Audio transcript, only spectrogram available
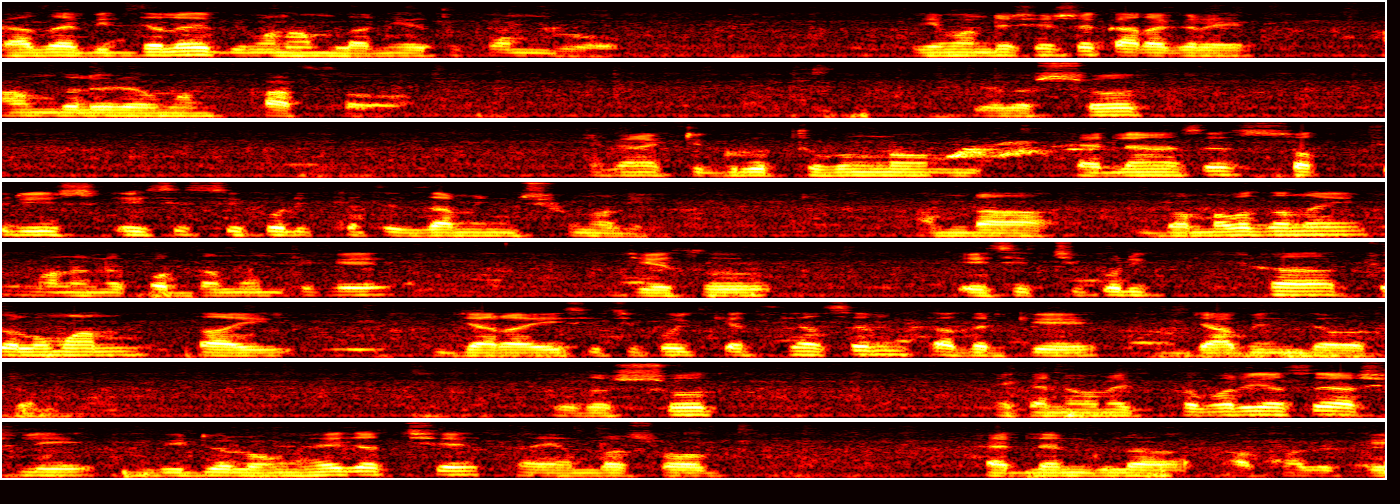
গাজা বিদ্যালয়ে বিমান হামলা, নিহত পনেরো। রিমান্ডে শেষে কারাগারে আন্দোলন রহমান পাঁচশো দর্শক, এখানে একটি গুরুত্বপূর্ণ হেডলাইন আছে, ছত্রিশ এইচএসসি পরীক্ষাতে জামিন শুনানি। আমরা ধন্যবাদ জানাই মাননীয় প্রধানমন্ত্রীকে, যেহেতু এসএসসি পরীক্ষা চলমান, তাই যারা এসএসসি পরীক্ষার্থী আছেন, তাদেরকে জামিন দেওয়ার জন্য। তো দর্শক, এখানে অনেক খবরই আছে, আসলে ভিডিও লং হয়ে যাচ্ছে, তাই আমরা সব হেডলাইনগুলো আপনাদেরকে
